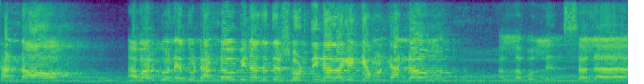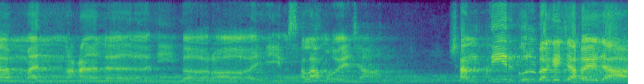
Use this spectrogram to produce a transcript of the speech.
ঠান্ডা হ আবার কোন এত ঠান্ডা হবি না, যাতে সর্দি না লাগে, কেমন ঠান্ডা হব? আল্লাহ বললেন, সালামান আলা ইব্রাহিম। সালাম হয়ে যা। শান্তির গুলবাগিচা হয়ে যা।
